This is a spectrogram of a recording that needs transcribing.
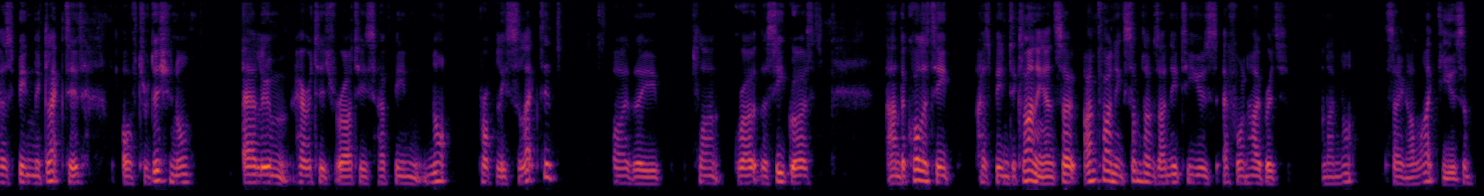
has been neglected of traditional heirloom heritage varieties have been not properly selected by the plant grow the seed growers and the quality has been declining. And so I'm finding sometimes I need to use F1 hybrids, and I'm not saying I like to use them,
